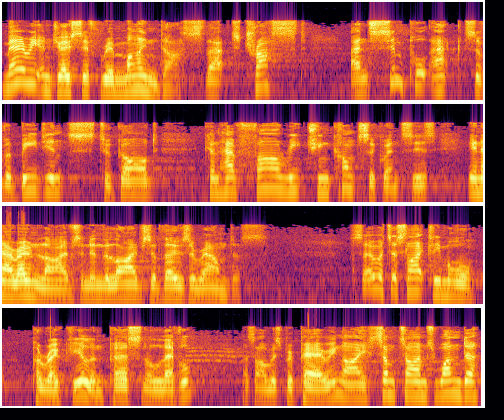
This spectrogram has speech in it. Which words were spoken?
Mary and Joseph remind us that trust and simple acts of obedience to God can have far reaching consequences in our own lives and in the lives of those around us. So, at a slightly more parochial and personal level, as I was preparing, I sometimes wonder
